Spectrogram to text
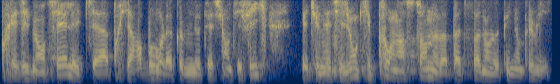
présidentielle et qui a pris à rebours la communauté scientifique, est une décision qui pour l'instant ne va pas de foi dans l'opinion publique.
